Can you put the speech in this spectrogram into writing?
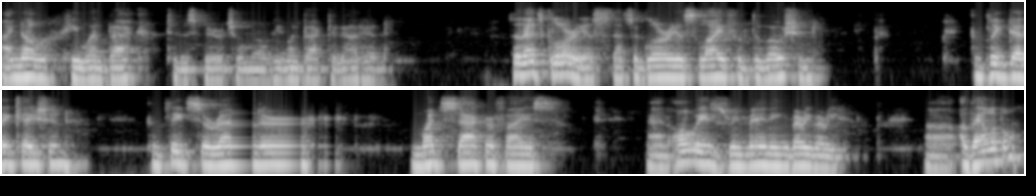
I know he went back to the spiritual world. He went back to Godhead. So that's glorious. That's a glorious life of devotion. Complete dedication, complete surrender, much sacrifice, and always remaining very, very uh, available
